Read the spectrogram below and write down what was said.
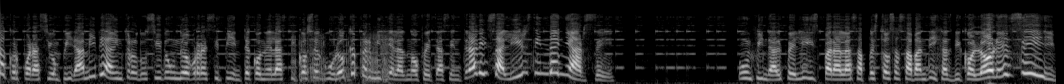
la corporación Pirámide ha introducido un nuevo recipiente con elástico seguro que permite a las mofetas entrar y salir sin dañarse. Un final feliz para las apestosas sabandijas bicolores y...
